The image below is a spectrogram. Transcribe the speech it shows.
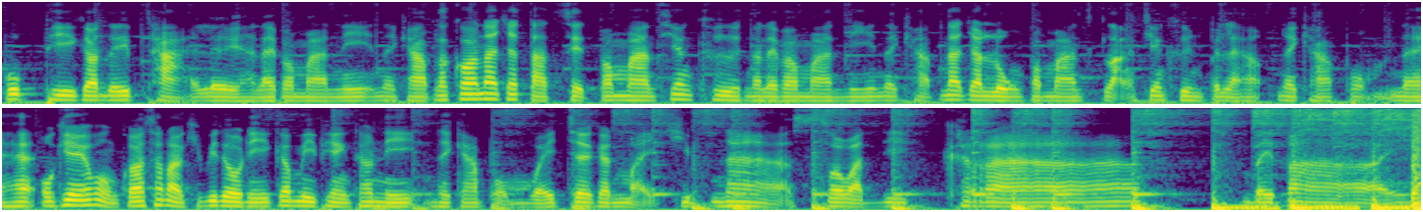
ปุ๊บพี่ก็รีบถ่ายเลยอะไรประมาณนี้นะครับแล้วก็น่าจะตัดเสร็จประมาณเที่ยงคืนอะไรประมาณนี้นะครับน่าจะลงประมาณหลังเที่ยงคืนไปแล้วนะครับผมนะฮะโอเคครับผมก็สำหรับคลิปวิดีโอนี้ก็มีเพียงเท่านี้นะครับผมไว้เจอกันใหม่คลิปหน้า สวัสดีครับ bye byeย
